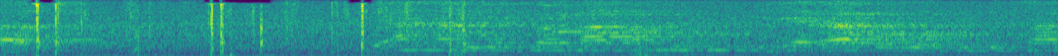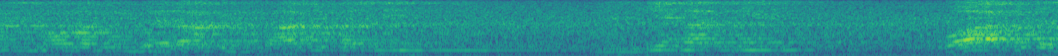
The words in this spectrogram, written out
الباب لأنه يتبع ما قبله في الإعراب وهو كل ثاني مورد بإعراب سابقة من جهة واحدة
